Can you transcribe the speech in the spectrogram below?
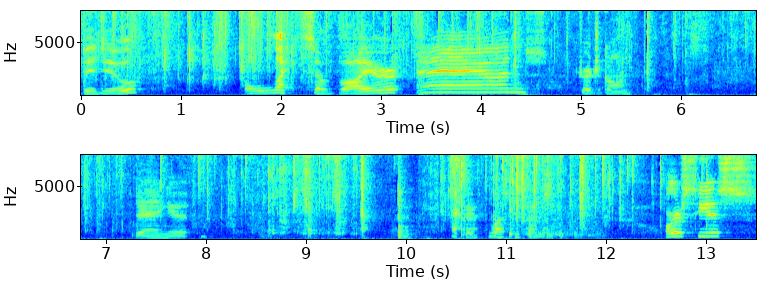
Bidoof, Electivire, and Druddigon. Dang it. Okay, last two packs. Arceus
